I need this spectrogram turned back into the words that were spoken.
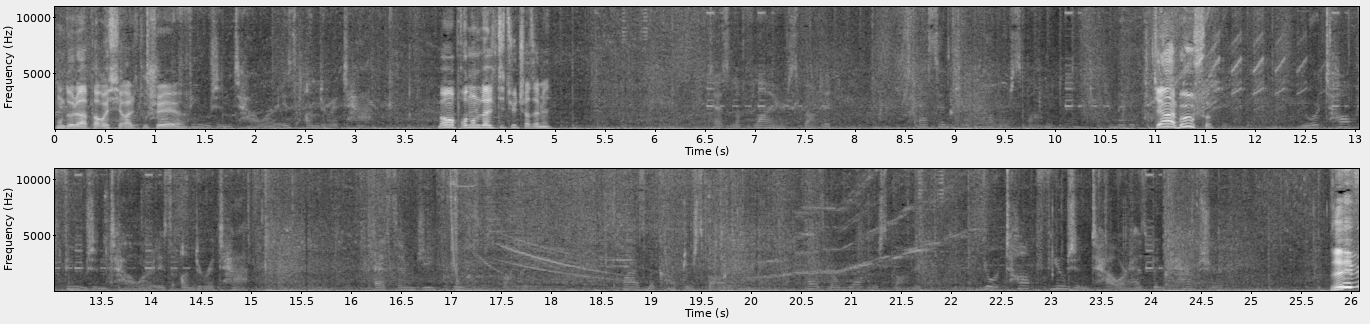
Bon, de là à pas réussir à le toucher. Bon, prenons de l'altitude, chers amis. Tiens, bouffe. Vous avez vu?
